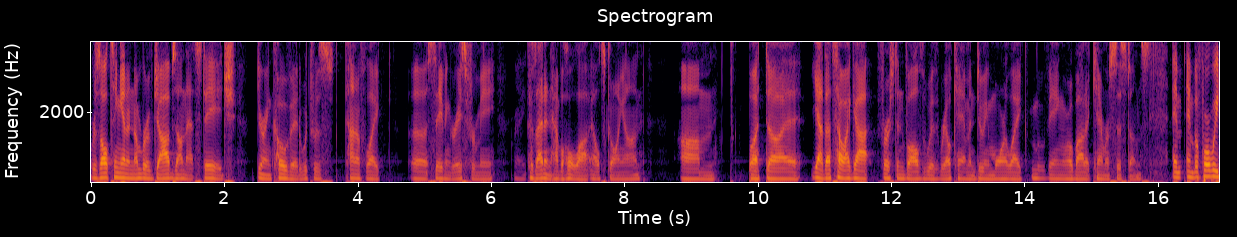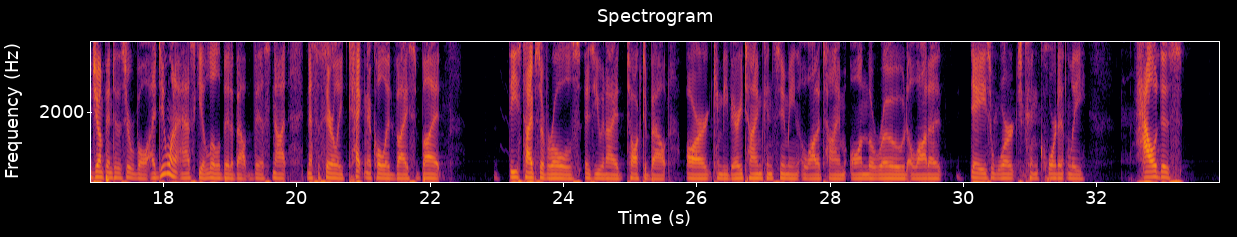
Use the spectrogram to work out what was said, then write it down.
resulting in a number of jobs on that stage during COVID, which was kind of like a saving grace for me because right. I didn't have a whole lot else going on. Um, but uh, yeah, that's how I got first involved with Railcam and doing more like moving robotic camera systems. And, and before we jump into the Super Bowl, I do want to ask you a little bit about this, not necessarily technical advice, but these types of roles, as you and I had talked about, are can be very time consuming. A lot of time on the road, a lot of days worked concordantly. How does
